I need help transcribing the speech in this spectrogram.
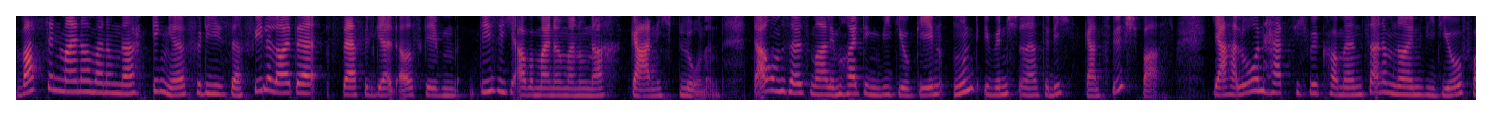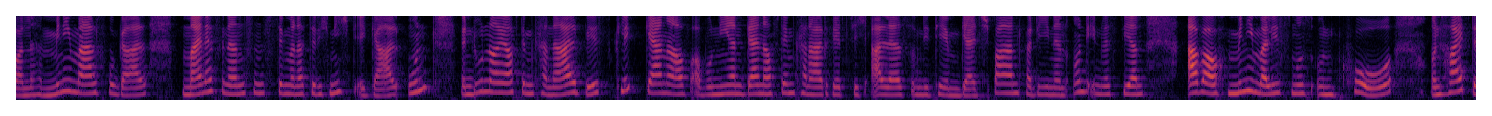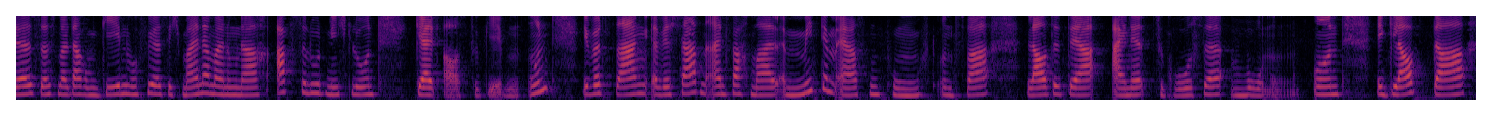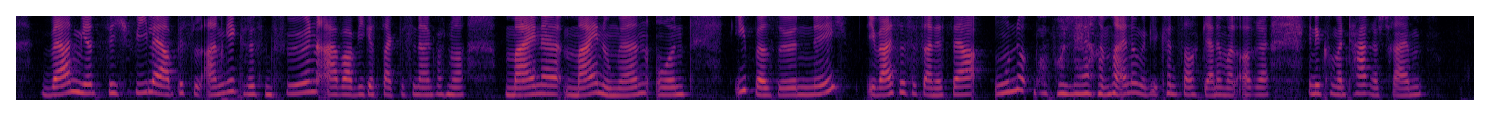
Was sind meiner Meinung nach Dinge, für die sehr viele Leute sehr viel Geld ausgeben, die sich aber meiner Meinung nach gar nicht lohnen? Darum soll es mal im heutigen Video gehen und ich wünsche dir natürlich ganz viel Spaß. Ja, hallo und herzlich willkommen zu einem neuen Video von Minimal Frugal. Meine Finanzen sind mir natürlich nicht egal und wenn du neu auf dem Kanal bist, klick gerne auf Abonnieren, denn auf dem Kanal dreht sich alles um die Themen Geld sparen, verdienen und investieren, aber auch Minimalismus und Co. Und heute soll es mal darum darum gehen, wofür es sich meiner Meinung nach absolut nicht lohnt, Geld auszugeben. Und ich würde sagen, wir starten einfach mal mit dem ersten Punkt. Und zwar lautet der eine zu große Wohnung. Und ich glaube, da werden jetzt sich viele ein bisschen angegriffen fühlen, aber wie gesagt, das sind einfach nur meine Meinungen und ich persönlich, ich weiß, es ist eine sehr unpopuläre Meinung und ihr könnt es auch gerne mal eure in die Kommentare schreiben.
